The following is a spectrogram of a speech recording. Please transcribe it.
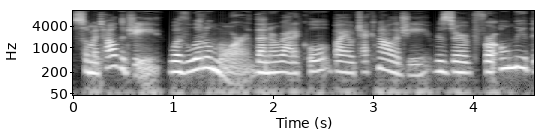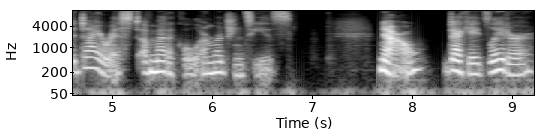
somatology was little more than a radical biotechnology reserved for only the direst of medical emergencies. Now, decades later,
